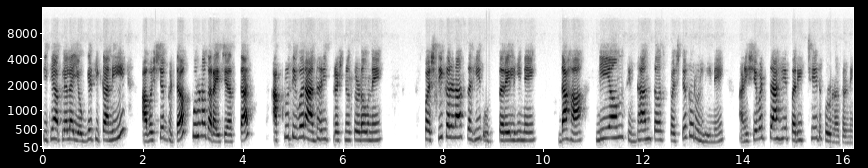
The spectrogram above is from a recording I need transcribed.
तिथे आपल्याला योग्य ठिकाणी आवश्यक घटक पूर्ण करायचे असतात. आकृतीवर आधारित प्रश्न सोडवणे स्पष्टीकरणासहित उत्तरे लिहिणे दहा नियम सिद्धांत स्पष्ट करून लिहिणे आणि शेवटचं आहे परिच्छेद पूर्ण करणे.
